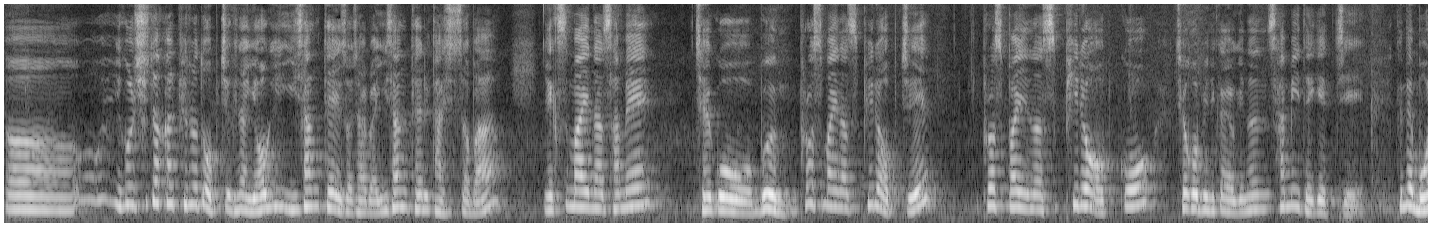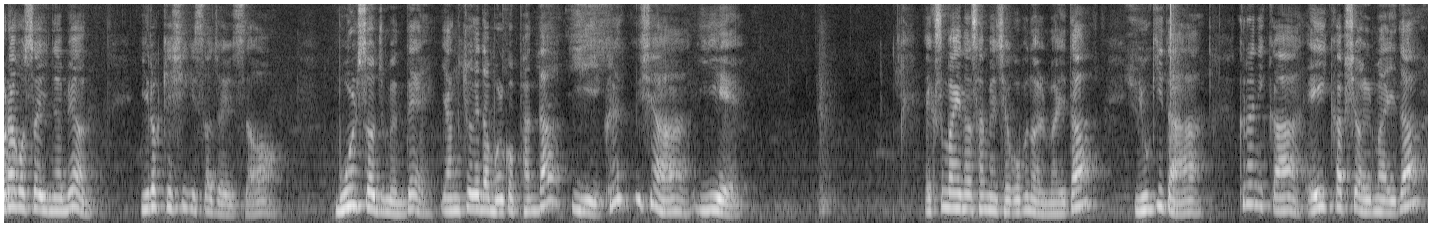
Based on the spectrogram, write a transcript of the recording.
어, 이걸 시작할 필요도 없지. 그냥 여기 이 상태에서, 잘 봐. 이 상태를 다시 써봐. x-3의 제곱은 플러스 마이너스 필요 없지. 플러스 마이너스 필요 없고, 제곱이니까 여기는 3이 되겠지. 근데 뭐라고 써 있냐면, 이렇게 식이 써져 있어. 뭘 써주면 돼? 양쪽에다 뭘 곱한다? 2. 그래, 끝이야. 2에. x-3의 제곱은 얼마이다? 6이다. 그러니까 a 값이 얼마이다?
